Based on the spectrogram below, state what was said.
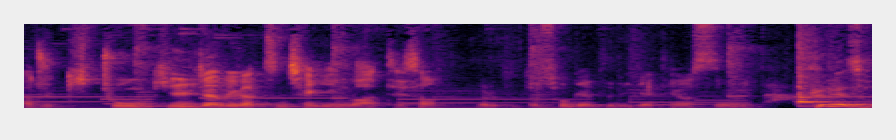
아주 기- 좋은 길잡이 같은 책인 것 같아서 이렇게 또 소개해드리게 되었습니다. 그래서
